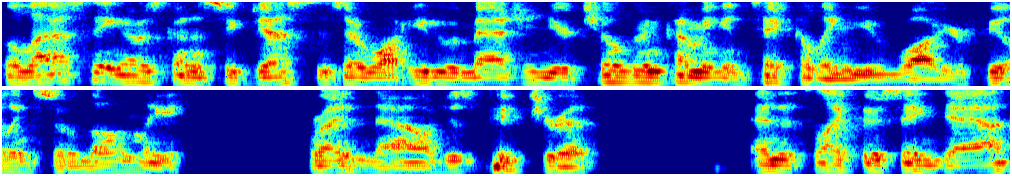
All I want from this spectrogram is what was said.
The last thing I was going to suggest is I want you to imagine your children coming and tickling you while you're feeling so lonely right now. Just picture it. And it's like they're saying, Dad,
